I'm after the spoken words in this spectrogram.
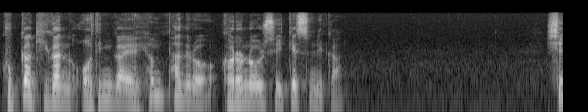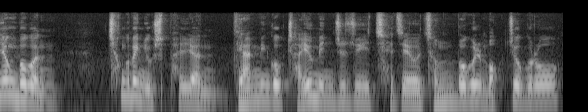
국가기관 어딘가에 현판으로 걸어놓을 수 있겠습니까? 신영복은 1968년 대한민국 자유민주주의 체제의 전복을 목적으로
